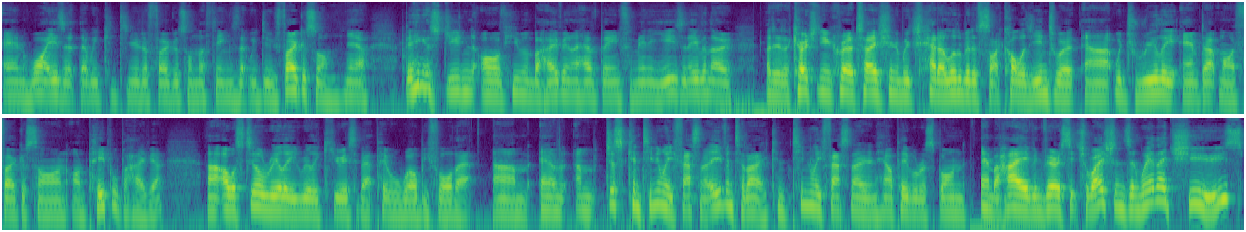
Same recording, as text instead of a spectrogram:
and why is it that we continue to focus on the things that we do focus on now being a student of human behavior and i have been for many years and even though i did a coaching accreditation which had a little bit of psychology into it uh, which really amped up my focus on on people behavior uh, I was still really, really curious about people well before that. Um, and I'm just continually fascinated, even today, continually fascinated in how people respond and behave in various situations and where they choose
